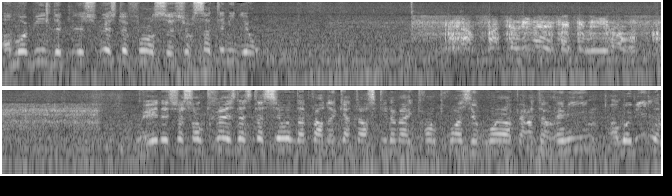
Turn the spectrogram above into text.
en mobile depuis le sud-ouest France sur Saint-Émilion. Oui, les 73, la station de la part de 14 km 3301, opérateur Rémi, en mobile.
